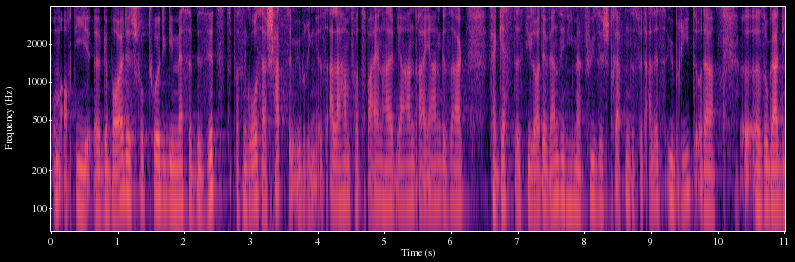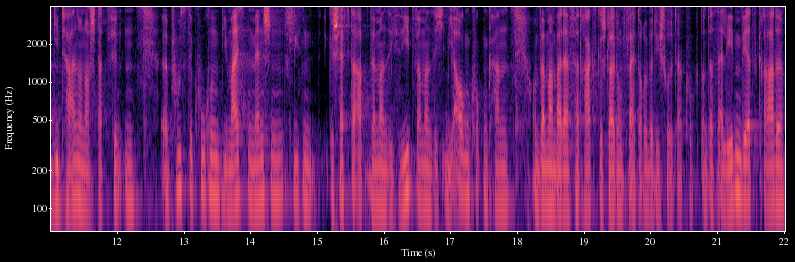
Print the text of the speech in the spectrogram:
um auch die äh, Gebäudestruktur, die die Messe besitzt, was ein großer Schatz im Übrigen ist. Alle haben vor zweieinhalb Jahren, drei Jahren gesagt, vergesst es, die Leute werden sich nicht mehr physisch treffen, das wird alles hybrid oder äh, sogar digital nur noch stattfinden. Äh, Pustekuchen, die meisten Menschen schließen Geschäfte ab, wenn man sich sieht, wenn man sich in die Augen gucken kann und wenn man bei der Vertragsgestaltung vielleicht auch über die Schulter guckt. Und das erleben wir jetzt gerade.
